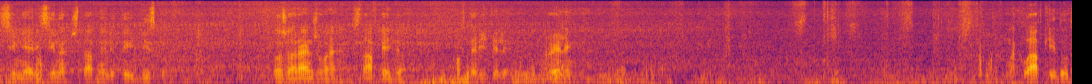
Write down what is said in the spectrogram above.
Зимняя резина, штатные литые диски. Тоже оранжевая вставка идет. Повторители, рейлинги. Накладки идут.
